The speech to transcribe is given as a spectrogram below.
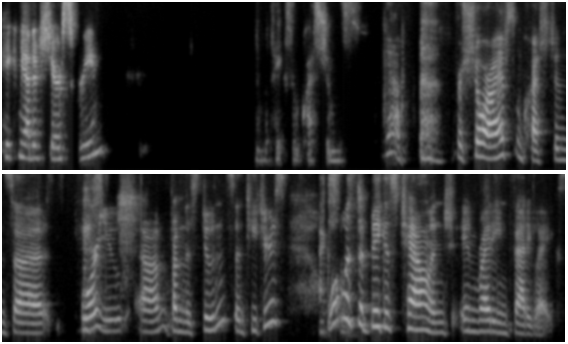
take me out of share screen. and we'll take some questions. Yeah, for sure. I have some questions uh, for you um, from the students and teachers. Excellent. What was the biggest challenge in writing Fatty Legs?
